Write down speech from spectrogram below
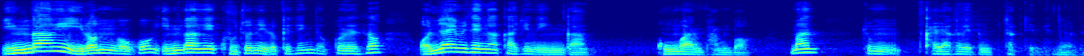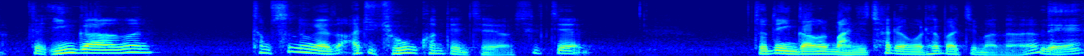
인강이 이런 거고 인강의 구조는 이렇게 생겼고 그래서 원장님이 생각하시는 인강 공부하는 방법만 좀 간략하게 좀 부탁드리겠습니다. 그 인강은 참 수능에서 아주 좋은 콘텐츠예요. 실제 저도 인강을 많이 촬영을 해봤지만은 네,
